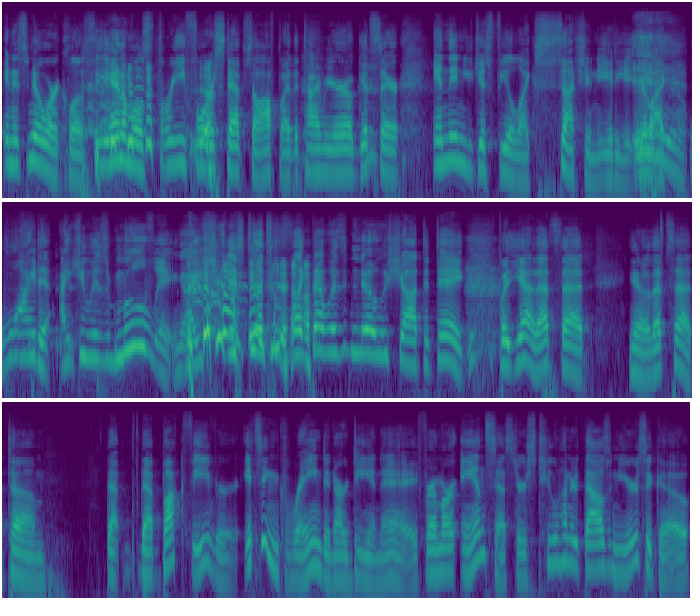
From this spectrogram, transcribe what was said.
and it's nowhere close. The animal's three, four steps off by the time your arrow gets there, and then you just feel like such an idiot. You're like, why did I? He was moving. I should have stood. Like that was no shot to take. But yeah, that's that. You know, that's that. Um, that that buck fever it's ingrained in our DNA from our ancestors 200,000 years ago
